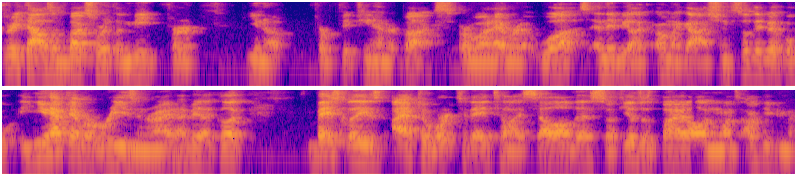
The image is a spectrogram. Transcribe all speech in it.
three thousand bucks worth of meat for, you know, for 1500 bucks or whatever it was. And they'd be like, oh my gosh. And so they'd be like, well, you have to have a reason, right? I'd be like, look, basically is I have to work today till I sell all this. So if you'll just buy it all in once, I'll give you my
